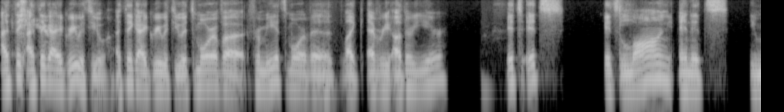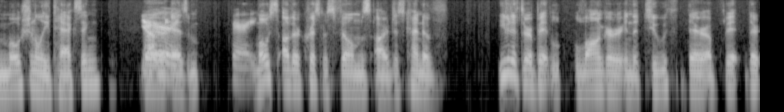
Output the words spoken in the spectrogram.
I think I think I agree with you. I think I agree with you. It's more of a for me. It's more of a like every other year. It's it's it's long and it's emotionally taxing. Yeah. Very. Whereas m- Very. most other Christmas films are just kind of, even if they're a bit longer in the tooth, they're a bit they're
